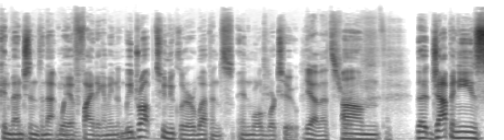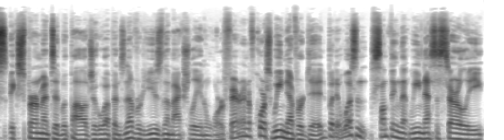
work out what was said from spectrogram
conventions and that way of mm-hmm. fighting. I mean, we dropped two nuclear weapons in World War II. Yeah, that's true. Um, the Japanese experimented with biological weapons, never used them actually in warfare. And of course, we never did, but it wasn't something that we necessarily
